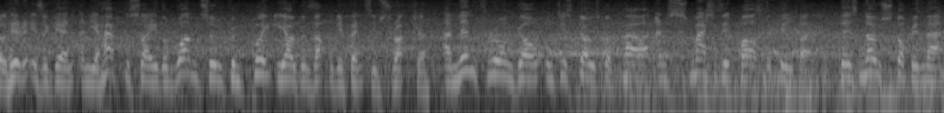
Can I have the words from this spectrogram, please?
Well, here it is again, and you have to say the 1-2 completely opens up the defensive structure. And then through on goal, he just goes for power and smashes it past the keeper. There's no stopping that.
